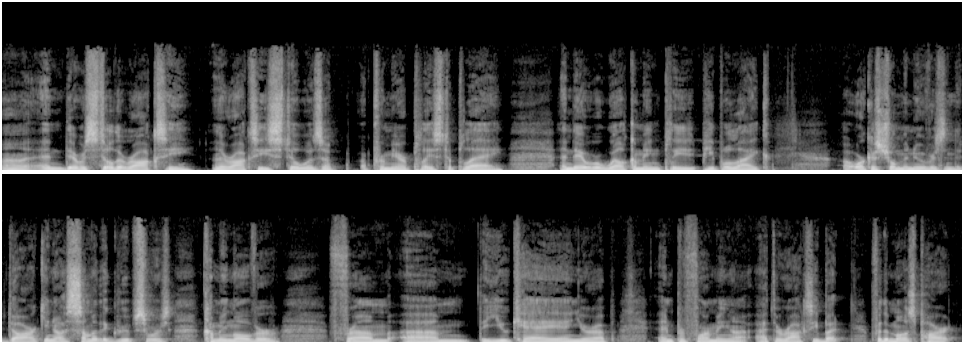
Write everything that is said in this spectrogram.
uh, and there was still the Roxy, and the Roxy still was a, a premier place to play, and they were welcoming ple- people like Orchestral Maneuvers in the Dark. You know, some of the groups were coming over from um, the UK and Europe and performing uh, at the Roxy, but for the most part,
